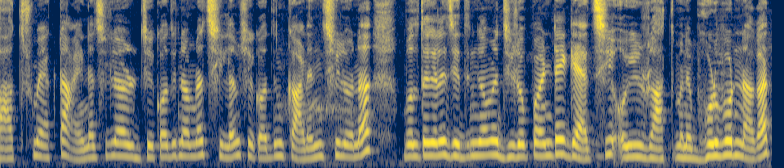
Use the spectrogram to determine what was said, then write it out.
বাথরুমে একটা আয়না ছিল আর যে কদিন আমরা ছিলাম সে কদিন কারেন্ট ছিল না। বলতে গেলে যেদিনকে আমরা জিরো পয়েন্টে গেছি ওই রাত মানে ভোর ভোর নাগাদ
